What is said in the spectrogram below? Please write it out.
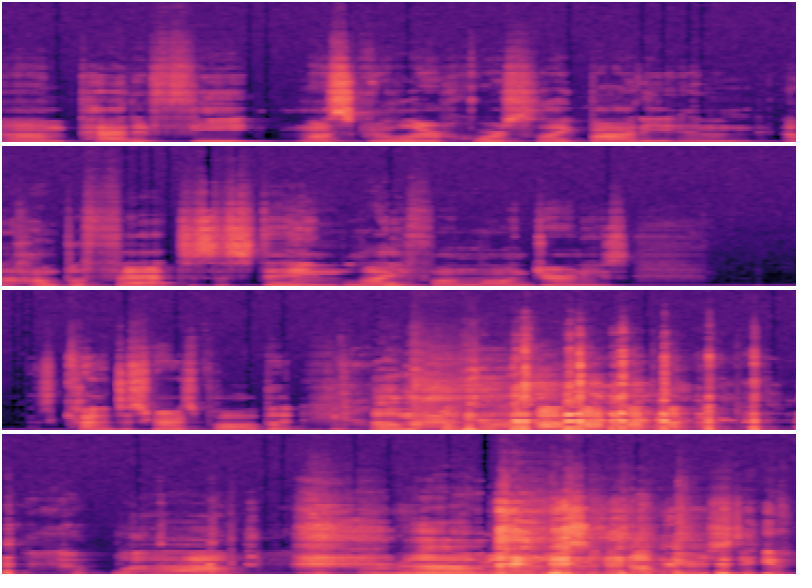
um, padded feet, muscular horse-like body, and a hump of fat to sustain life on long journeys. It kind of describes Paul, but um, wow. Wow. We're really, Uh, really loosening up here, Steve.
